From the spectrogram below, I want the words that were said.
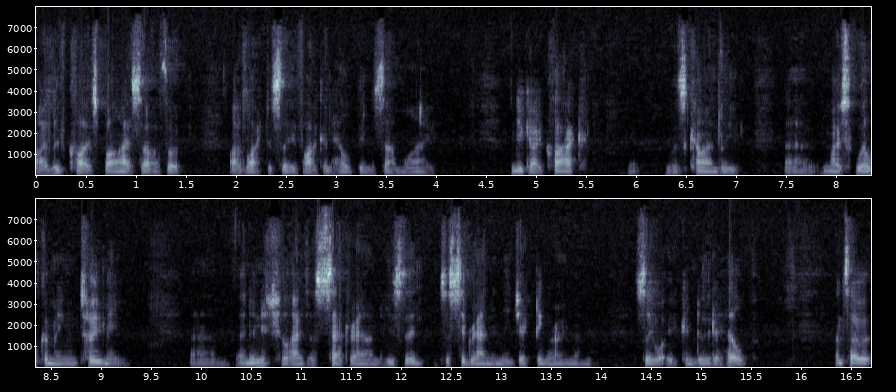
I live close by, so I thought I'd like to see if I can help in some way. Nico Clark was kindly uh, most welcoming to me. Um, and initially, I just sat around. He said, "Just sit around in the injecting room and see what you can do to help." And so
